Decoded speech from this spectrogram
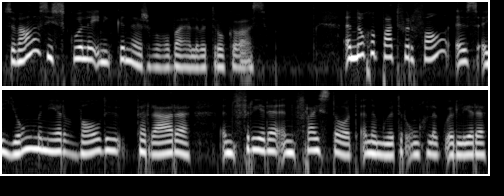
sowel as die skole en die kinders waarby hulle betrokke was. 'n Nog 'n padverval is 'n jong meneer Waldo Ferreira in Vrede in Vrystaat in 'n motorongeluk oorlede.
